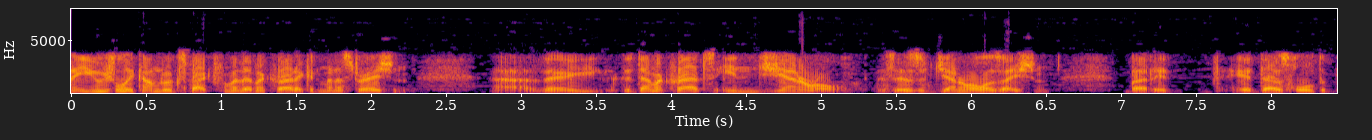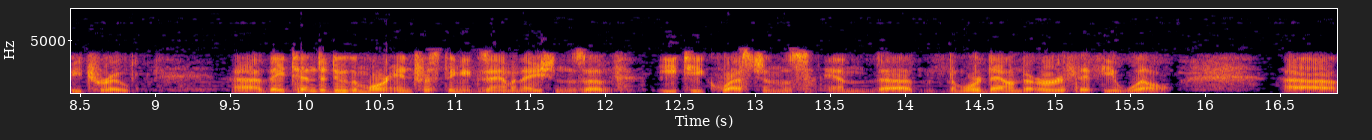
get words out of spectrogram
I usually come to expect from a Democratic administration. Uh, they, the Democrats, in general, this is a generalization, but it it does hold to be true. Uh, they tend to do the more interesting examinations of ET questions and uh, the more down to earth, if you will, uh,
